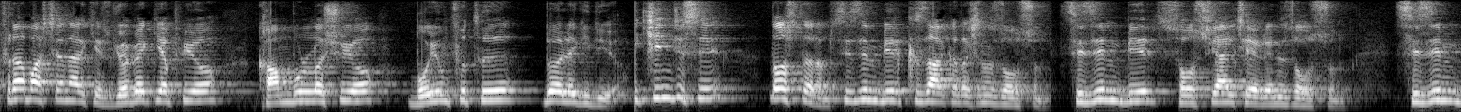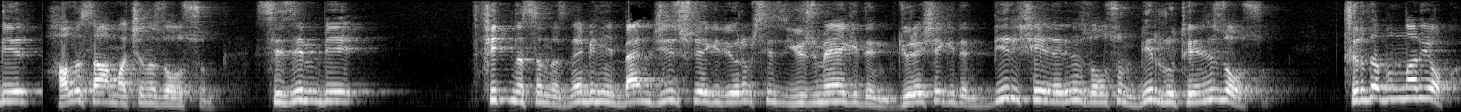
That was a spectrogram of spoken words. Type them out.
tıra başlayan herkes göbek yapıyor, kamburlaşıyor, boyun fıtığı böyle gidiyor. İkincisi dostlarım sizin bir kız arkadaşınız olsun. Sizin bir sosyal çevreniz olsun. Sizin bir halı saha maçınız olsun. Sizin bir fitness'ınız ne bileyim ben Cilsu'ya gidiyorum siz yüzmeye gidin, güreşe gidin. Bir şeyleriniz olsun, bir rutininiz olsun. Tırda bunlar yok.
